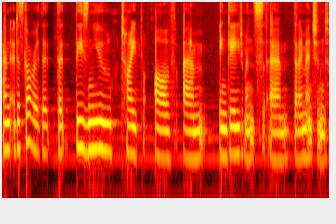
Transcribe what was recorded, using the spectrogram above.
and I discovered that, that these new type of um, engagements um, that I mentioned,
